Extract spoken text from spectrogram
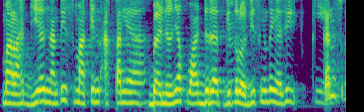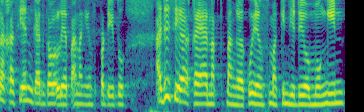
malah dia nanti semakin akan Iya. bandelnya kuadrat gitu loh. Dis ngerti gak sih? Kan suka kasihan kan kalau lihat anak yang seperti itu. Ada sih ya kayak anak tetanggaku yang semakin dia diomongin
